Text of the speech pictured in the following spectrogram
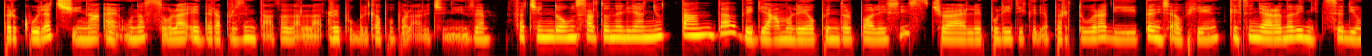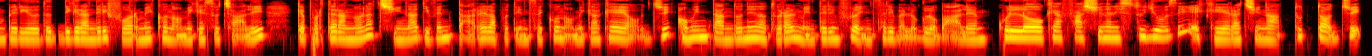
per cui la Cina è una sola ed è rappresentata dalla Repubblica Popolare Cinese. Facendo un salto negli anni Ottanta, vediamo le Open Door Policies, cioè le politiche di apertura di Deng Xiaoping, che segnarono l'inizio di un periodo di grandi riforme economiche e sociali che porteranno la Cina a diventare la potenza economica che è oggi, aumentandone naturalmente l'influenza a livello globale. Quello che affascina gli studiosi è che la Cina tutt'oggi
